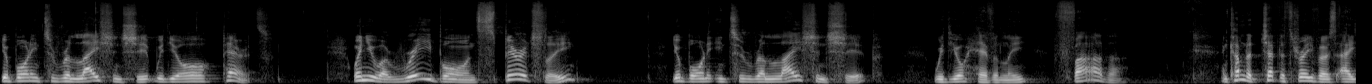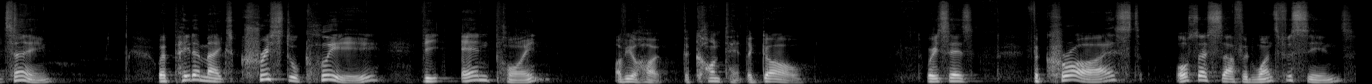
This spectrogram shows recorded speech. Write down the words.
you're born into relationship with your parents. When you are reborn spiritually, you're born into relationship with your heavenly Father. And come to chapter 3, verse 18, where Peter makes crystal clear the end point of your hope, the content, the goal. Where he says, For Christ also suffered once for sins,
